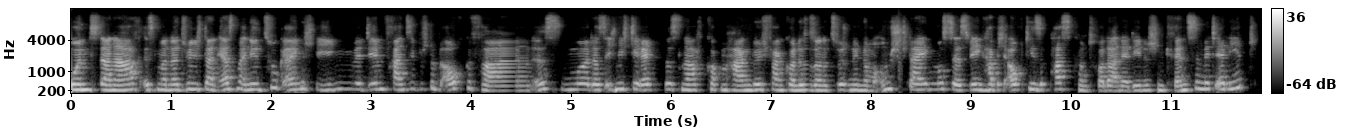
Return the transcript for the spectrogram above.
und danach ist man natürlich dann erstmal in den Zug eingestiegen, mit dem Franzi bestimmt auch gefahren ist. Nur, dass ich nicht direkt bis nach Kopenhagen durchfahren konnte, sondern zwischendurch nochmal umsteigen musste. Deswegen habe ich auch diese Passkontrolle an der dänischen Grenze miterlebt.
